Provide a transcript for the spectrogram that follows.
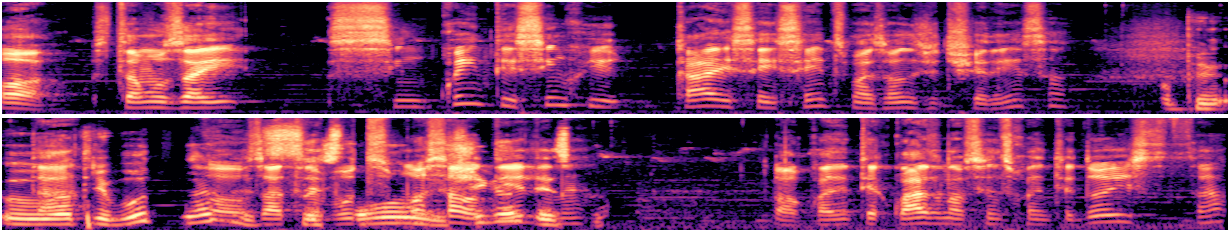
ó, estamos aí 55k e 600 mais ou menos de diferença. o pri- o Tá. atributo, né? Ó, os atributos, o dele, né? Ó, 44, 942, tá?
